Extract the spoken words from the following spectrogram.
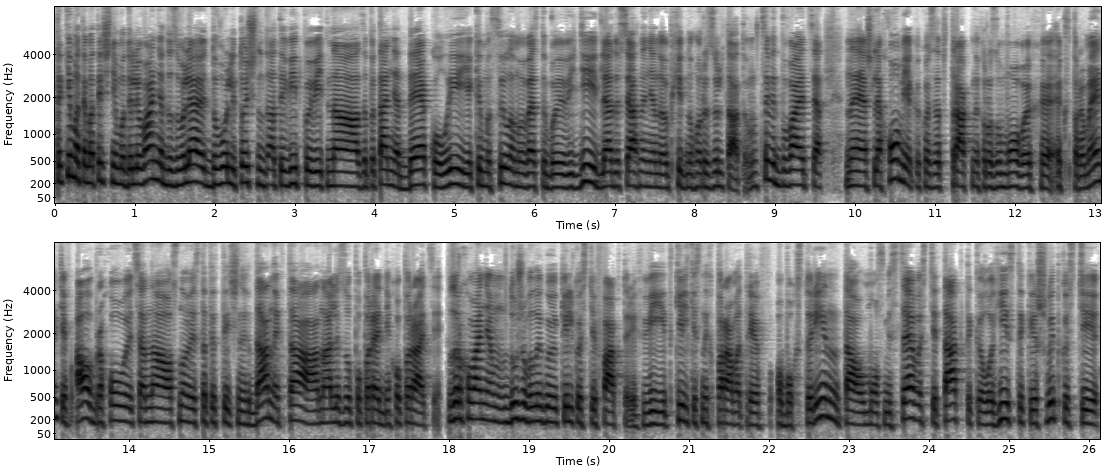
Такі математичні моделювання дозволяють доволі точно дати відповідь на запитання, де, коли, якими силами вести бойові дії для досягнення необхідного результату. Це відбувається не шляхом якихось абстрактних розумових експериментів, а обраховується на основі статистичних даних та аналізу попередніх операцій з урахуванням дуже великої кількості факторів від кількісних параметрів обох сторін та умов місцевості, тактики, логістики, швидкості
